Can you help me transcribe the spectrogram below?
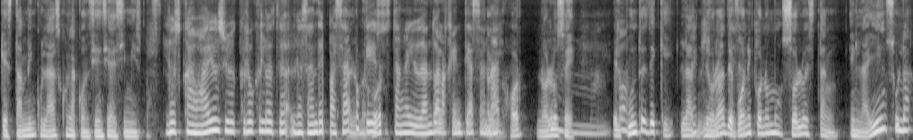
que están vinculadas con la conciencia de sí mismos. Los caballos yo creo que los, han de pasar porque ellos están ayudando a la gente a sanar. A lo mejor, no lo sé. El punto es de que las neuronas de von Economo solo están en la ínsula,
